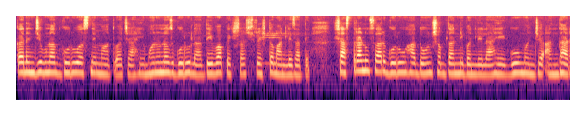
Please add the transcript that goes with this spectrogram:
कारण जीवनात गुरु असणे महत्त्वाचे आहे. म्हणूनच गुरुला देवापेक्षा श्रेष्ठ मानले जाते. शास्त्रानुसार गुरु हा दोन शब्दांनी बनलेला आहे. गु म्हणजे अंधार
